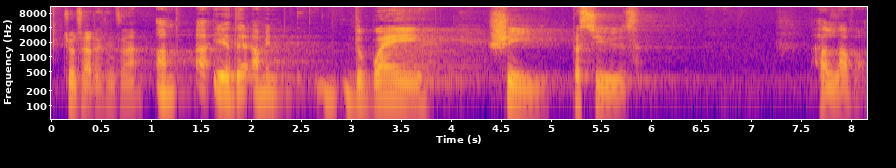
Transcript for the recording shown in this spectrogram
Do you want to add anything to that? Um, uh, yeah, the, I mean, the way she pursues her lover,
